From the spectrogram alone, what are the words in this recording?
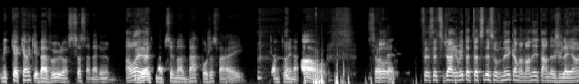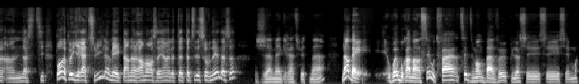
Mais, quelqu'un qui est baveux, là, ça, ça m'allume. Ah ouais? Hein? Je vais absolument le battre pour juste faire hey, calme-toi. Ah! Ça, c'est-tu déjà arrivé? T'as-tu des souvenirs comme à un moment donné, t'en as gelé un en hostie? Pas un peu gratuit, là, mais t'en as ramassé un. T'as-tu des souvenirs de ça? Jamais gratuitement. Non, ben, ouais, vous ramasser ou de faire, tu sais, du monde baveux, puis là, c'est moi.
